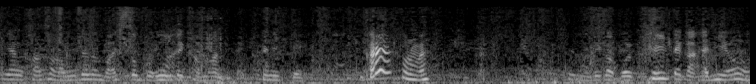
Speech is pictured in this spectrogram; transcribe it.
그냥 가서 아무 데나 맛있어 보이는데 가면 안 돼. 그니까. 그래? 그러면. 우리가 뭘 그릴 때가 아니여.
